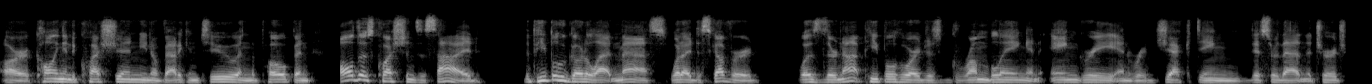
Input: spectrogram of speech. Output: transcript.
are calling into question, you know, Vatican II and the Pope, and all those questions aside, the people who go to Latin Mass, what I discovered was they're not people who are just grumbling and angry and rejecting this or that in the church.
